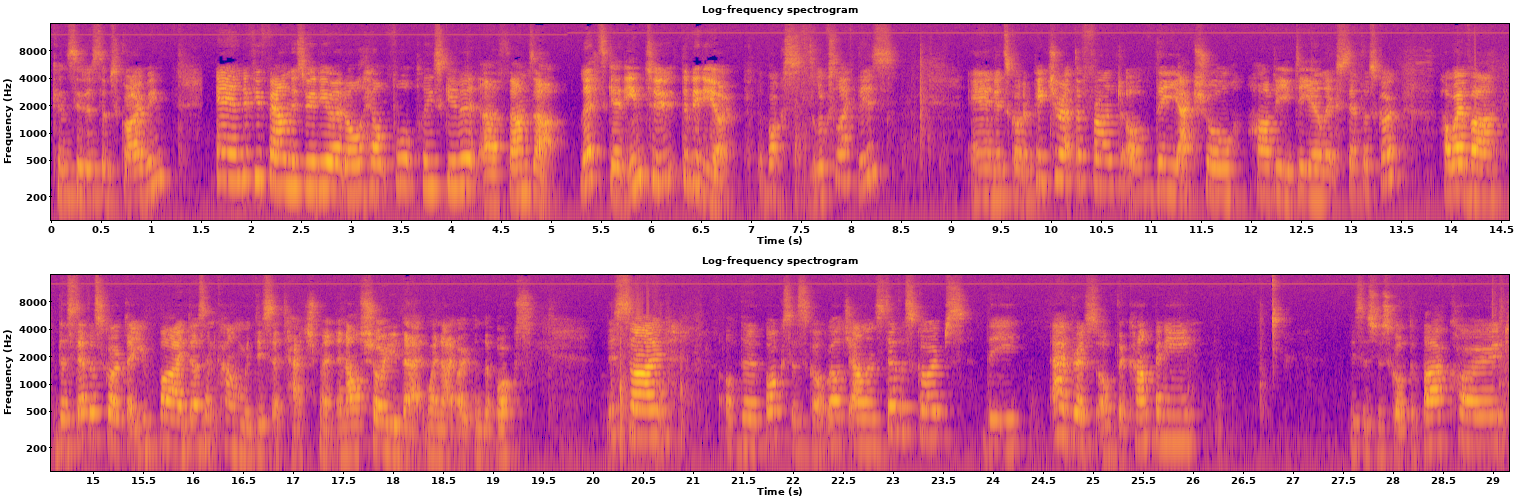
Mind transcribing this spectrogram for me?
consider subscribing and if you found this video at all helpful please give it a thumbs up. Let's get into the video. The box looks like this and it's got a picture at the front of the actual Harvey DLX stethoscope However, the stethoscope that you buy doesn't come with this attachment and I'll show you that when I open the box. This side of the box has got Welch Allyn stethoscopes, the address of the company, this has just got the barcode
